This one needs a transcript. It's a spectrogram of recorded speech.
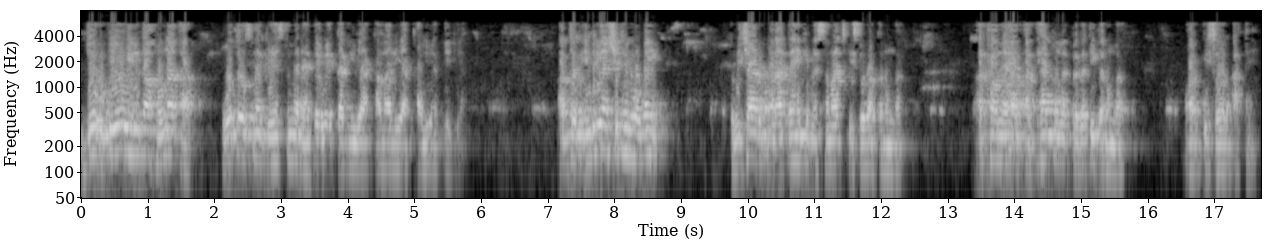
जो उपयोग इनका होना था, वो तो उसने गृहस्थ में रहते हुए कर लिया, कमा लिया, खा लिया, पी लिया। अब जब इंद्रियाँ शिथिल हो गई तो विचार बनाते हैं कि मैं समाज की सेवा करूँगा, अथवा मैं अब अध्यात्म में प्रगति करूँगा, और इस ओर आते हैं।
